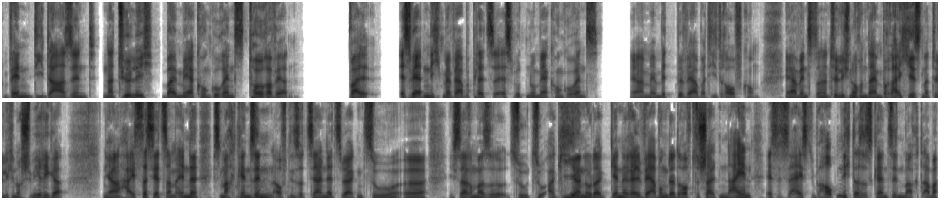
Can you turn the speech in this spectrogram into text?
wenn die da sind, natürlich bei mehr Konkurrenz teurer werden. Weil es werden nicht mehr Werbeplätze, es wird nur mehr Konkurrenz ja, mehr Mitbewerber, die draufkommen. Ja, wenn es dann natürlich noch in deinem Bereich ist, natürlich noch schwieriger. Ja, heißt das jetzt am Ende, es macht keinen Sinn, auf den sozialen Netzwerken zu, äh, ich sage mal so, zu, zu agieren oder generell Werbung darauf zu schalten? Nein, es ist, heißt überhaupt nicht, dass es keinen Sinn macht. Aber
